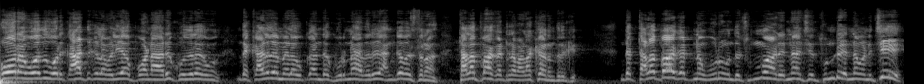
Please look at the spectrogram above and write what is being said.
போகிற போது ஒரு காட்டுக்குள்ள வழியா போனார் குதிரை இந்த கழுதை மேலே உட்கார்ந்த குருநாதர் அங்கவஸ்திரம் தலப்பா கட்டுற வழக்கம் இருந்திருக்கு. இந்த தலப்பா கட்டின உரு இந்த சும்மா என்னாச்சு துண்டு என்ன பண்ணுச்சு?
